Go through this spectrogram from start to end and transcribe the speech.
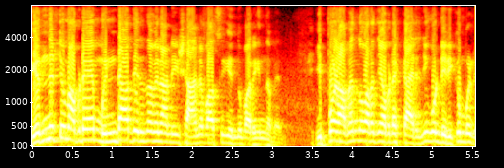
എന്നിട്ടും അവിടെ മിണ്ടാതിരുന്നവനാണ് ഈ ഷാനവാസ് എന്ന് പറയുന്നവൻ. എന്ന് പറഞ്ഞ് അവിടെ കരഞ്ഞുകൊണ്ടിരിക്കുമ്പോൾ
